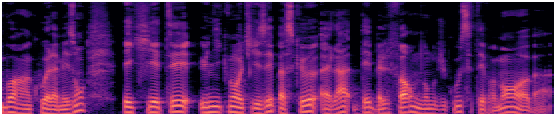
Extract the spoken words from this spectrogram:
boire un coup à la maison, et qui était uniquement utilisée parce que elle a des belles formes. Donc du coup, c'était vraiment euh, bah,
